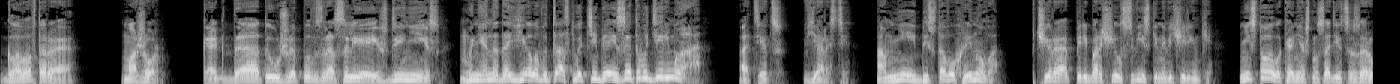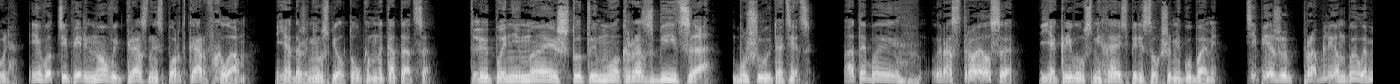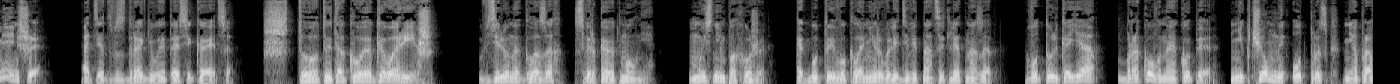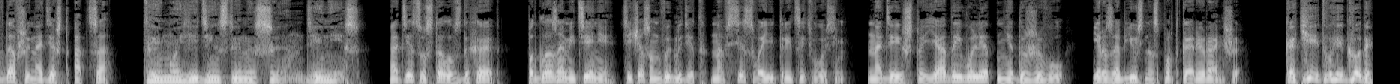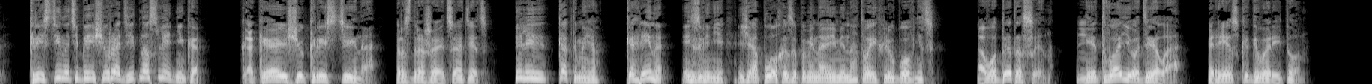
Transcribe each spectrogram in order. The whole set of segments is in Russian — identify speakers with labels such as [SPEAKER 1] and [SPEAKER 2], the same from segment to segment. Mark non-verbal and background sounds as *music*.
[SPEAKER 1] Глава вторая. Мажор. «Когда ты уже повзрослеешь, Денис? Мне надоело вытаскивать тебя из этого дерьма!» Отец в ярости. А мне и без того хреново. Вчера переборщил с виски на вечеринке. Не стоило, конечно, садиться за руль. И вот теперь новый красный спорткар в хлам. Я даже не успел толком накататься. «Ты понимаешь, что ты мог разбиться?» — бушует отец. «А ты бы расстроился?» Я криво усмехаюсь пересохшими губами. «Тебе же проблем было меньше!» Отец вздрагивает и осекается. «Что ты такое говоришь?» В зеленых глазах сверкают молнии. Мы с ним похожи, как будто его клонировали девятнадцать лет назад. Вот только я — бракованная копия, никчемный отпрыск, не оправдавший надежд отца.
[SPEAKER 2] «Ты мой единственный сын, Денис».
[SPEAKER 1] Отец устало вздыхает. Под глазами тени, сейчас он выглядит на все свои тридцать восемь. Надеюсь, что я до его лет не доживу и разобьюсь на спорткаре раньше. «Какие твои годы? Кристина тебе еще родит наследника!»
[SPEAKER 2] «Какая еще Кристина?» — раздражается отец.
[SPEAKER 1] «Или как там ее? Карина? Извини, я плохо запоминаю имена твоих любовниц».
[SPEAKER 2] «А вот это, сын, не твое дело!» — резко говорит он.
